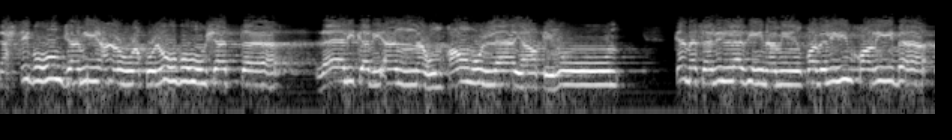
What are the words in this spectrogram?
تحسبهم جميعا وقلوبهم شتى. ذلك بأنهم قوم لا يعقلون. كمثل الذين من قبلهم قريبا.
